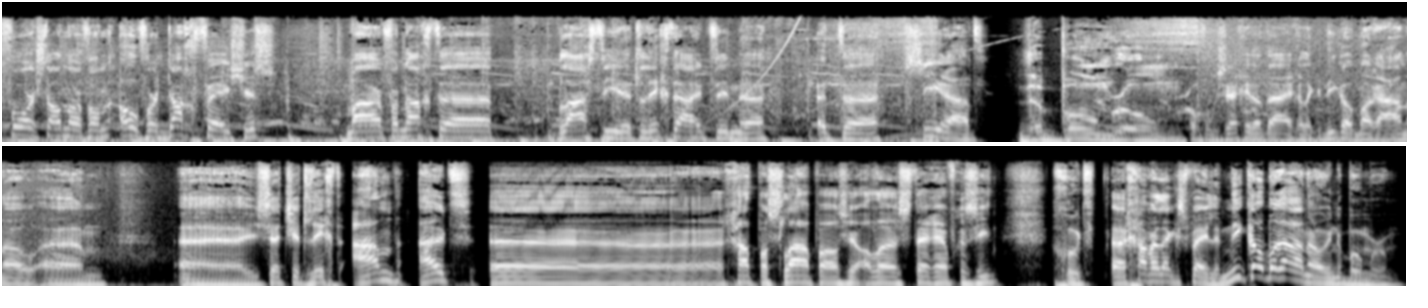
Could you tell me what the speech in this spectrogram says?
voorstander van overdagfeestjes. Maar vannacht uh, blaast hij het licht uit in uh, het uh, sieraad. The Boom Room. Of hoe zeg je dat eigenlijk? Nico Marano. Um, zet je het licht aan, uit. gaat pas slapen als je alle sterren hebt gezien. Goed, gaan we lekker spelen. Nico Marano in de Boom Room.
